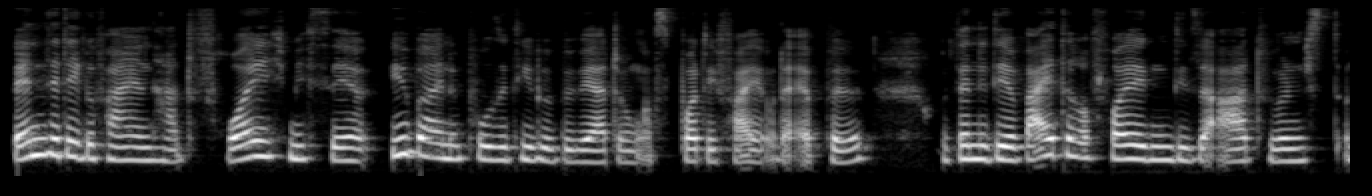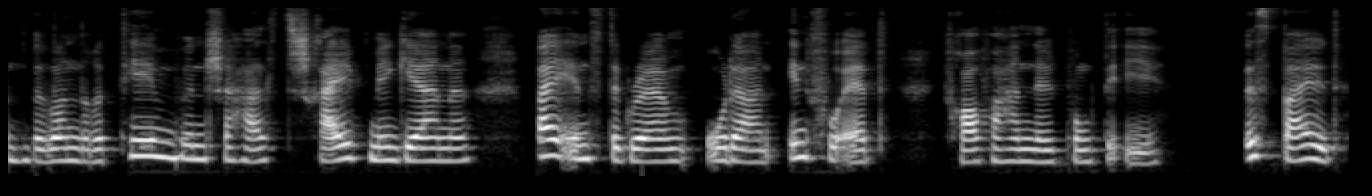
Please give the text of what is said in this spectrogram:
Wenn sie dir gefallen hat, freue ich mich sehr über eine positive Bewertung auf Spotify oder Apple. Und wenn du dir weitere Folgen dieser Art wünschst und besondere Themenwünsche hast, schreib mir gerne bei Instagram oder an info@frauverhandelt.de. Bis bald!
